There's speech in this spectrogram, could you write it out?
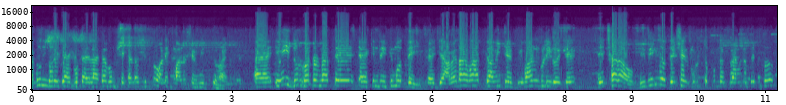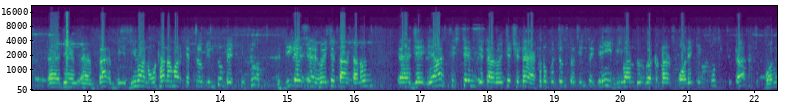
আগুন ধরে যায় গোটা এলাকা এবং সেখানেও কিন্তু অনেক মানুষের মৃত্যু হয়। এই দুর্ঘটনাতে কিন্তু ইতিমধ্যেই যে আহমেদাবাদগামী যে বিমানগুলি রয়েছে, এছাড়াও বিভিন্ন দেশের গুরুত্বপূর্ণ বিমানগুলো কিন্তু যে বিমান ওঠানামার ক্ষেত্রেও কিন্তু বেশ কিছু ডিলে হয়েছে। তার কারণ যে এয়ার সিস্টেম যেটা রয়েছে সেটা এখনও পর্যন্ত কিন্তু এই বিমান দুর্ঘটনার পরে কিন্তু কিছুটা বন্ধ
